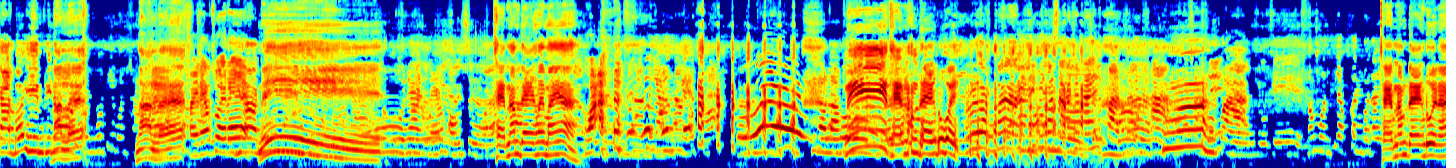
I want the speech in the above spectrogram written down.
ยานบ่อิ่มพี่น้องนั่นแหละ นั่นแหละ ไปแล้วถ้วยแรกนี่ โอ้ได้แล้วของเสือแถมน้ำแดงเลยไหมอะว้าที่เราลังนี่ แถมน้ำแดงด้วย เรื่องมากอันนี้เป็นภาษาใช่ไหมป่าเลยค่ะป่าโอเคน้องมนต์เทียบเพิ่นบ่ได้แถมน้ำแดงด้วยนะ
